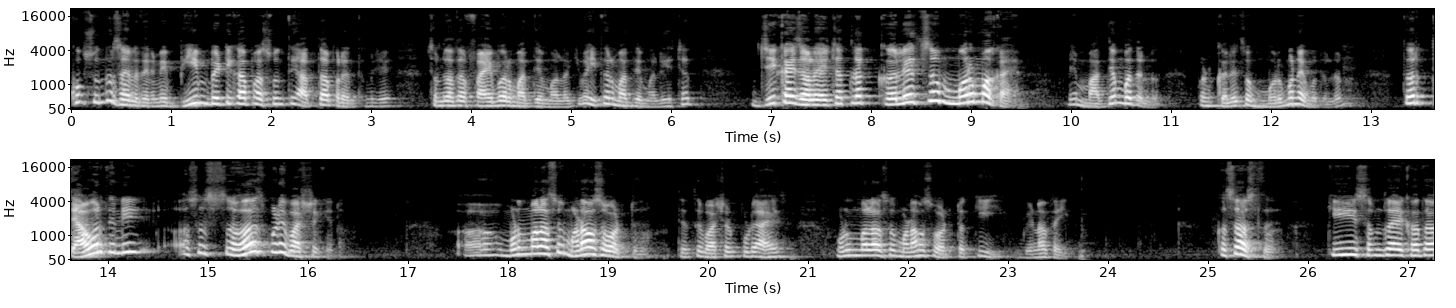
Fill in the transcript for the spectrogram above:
खूप सुंदर सांगितलं त्यांनी. म्हणजे भीम बेटिकापासून ते आत्तापर्यंत म्हणजे समजा आता फायबर माध्यम आलं किंवा इतर माध्यम आलं याच्यात जे काही झालं याच्यातलं कलेचं मर्म काय? म्हणजे माध्यम बदललं. पण कलेचं मर्म नाही बदललं तर त्यावर त्यांनी असं सहजपणे भाष्य केलं. म्हणून मला असं म्हणावंसं वाटतं त्यांचं भाषण पुढे आहेच म्हणून मला असं म्हणावंसं वाटतं की वीणाताई कसं असतं की समजा एखादा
